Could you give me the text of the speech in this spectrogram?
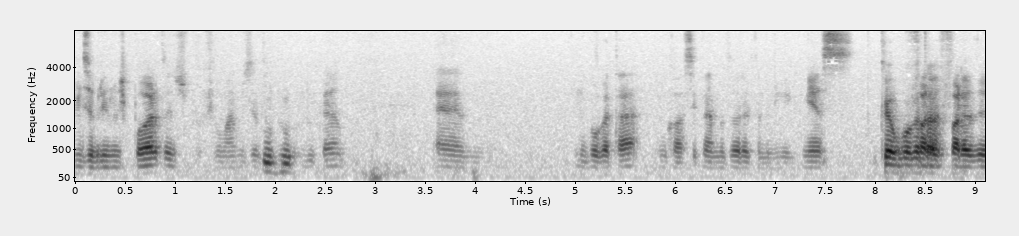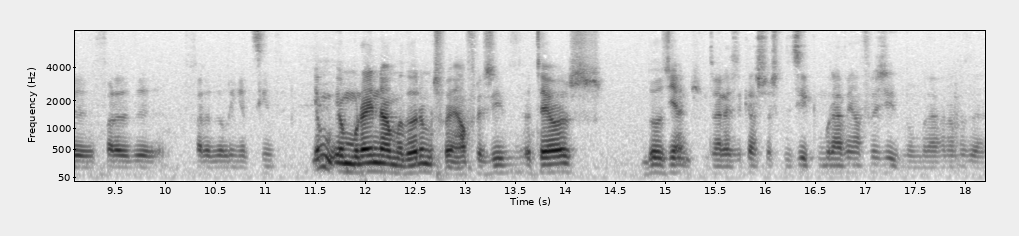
nos abriram as portas para filmarmos dentro do, Uhum. do campo. Ah, no Bogotá, um clássico da Amadora que também ninguém conhece, Que é o Bogotá. fora, fora, de, fora, de, fora da linha de Sintra. Eu, eu morei na Amadora, mas foi em Alfragide até aos 12 anos. Tu eras aquelas pessoas que diziam que moravam em Alfragide, não moravam na Amadora.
